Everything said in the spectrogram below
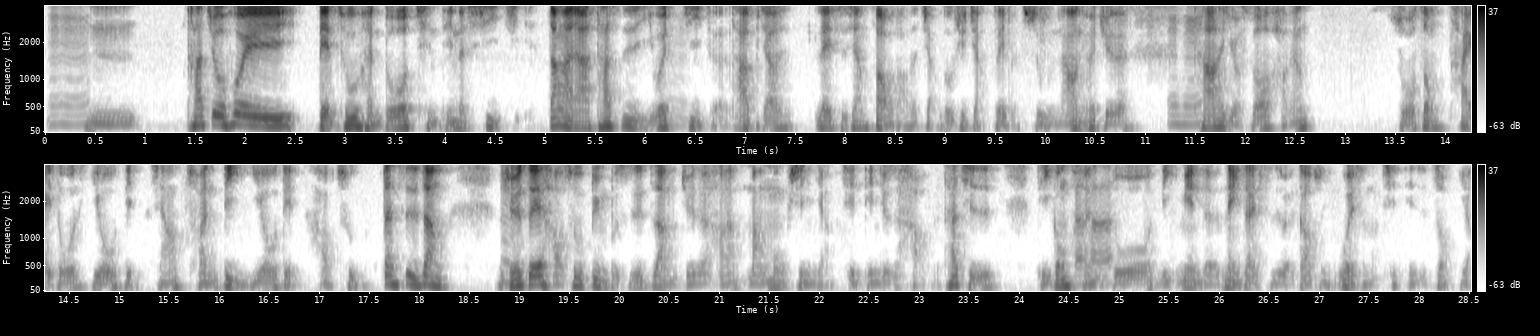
嗯嗯，他就会点出很多倾听的细节。当然啊，他是一位记者，他比较类似像报道的角度去讲这本书，然后你会觉得嗯哼，他有时候好像着重太多优点，想要传递优点好处，但事实上，我觉得这些好处并不是让你觉得好像盲目信仰倾听就是好的，它其实提供很多里面的内在思维，告诉你为什么倾听是重要，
